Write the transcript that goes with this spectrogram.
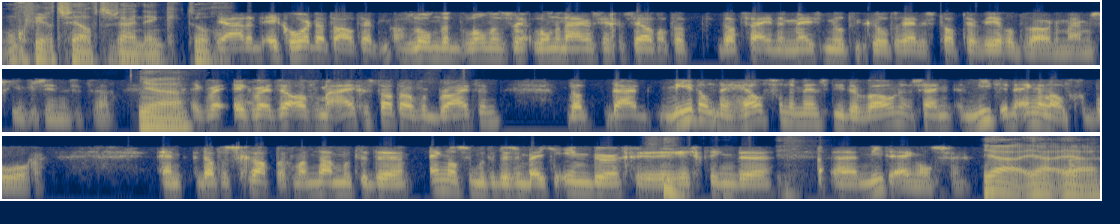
ongeveer hetzelfde zijn, denk ik, toch? Ja, dat, ik hoor dat altijd. Londen, Londen, Londenaren zeggen zelf altijd dat zij in de meest multiculturele stad ter wereld wonen. Maar misschien verzinnen ze het wel. Ja. Ik, ik weet wel over mijn eigen stad, over Brighton... dat daar meer dan de helft van de mensen die er wonen... zijn niet in Engeland geboren. En dat is grappig, want nou moeten de Engelsen moeten dus een beetje inburgeren richting de eh, niet-Engelsen. Ja, ja, ja.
